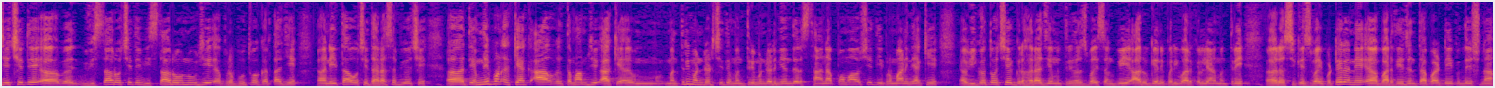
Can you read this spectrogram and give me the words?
જે છે તે વિસ્તારો છે તે વિસ્તારોનું જે પ્રભુત્વ કરતા જે નેતાઓ છે, ધારાસભ્યો છે તેમને પણ ક્યાંક આ તમામ જે, આ મંત્રીમંડળ છે તે મંત્રીમંડળની અંદર સ્થાન આપવામાં આવશે. તે પ્રમાણેની આખી વિગતો છે. ગૃહ રાજ્યમંત્રી હર્ષભાઈ સંઘવી આરોગ્ય અને પરિવાર કલ્યાણ મંત્રી રસિકેશભાઈ પટેલ અને ભારતીય જનતા પાર્ટી પ્રદેશના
